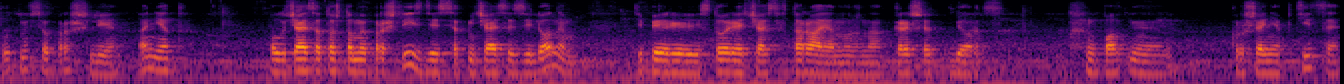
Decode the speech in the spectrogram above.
тут мы все прошли. А нет. Получается, то, что мы прошли, здесь отмечается зеленым. Теперь история, часть вторая нужна. Crashed Birds. Э, крушение птицы.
